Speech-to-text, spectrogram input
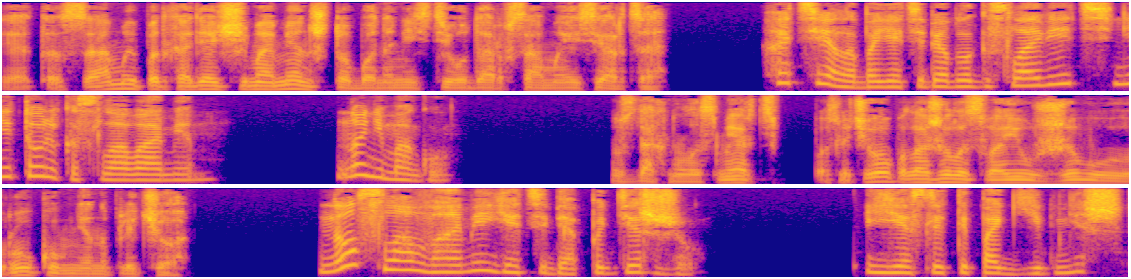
Это самый подходящий момент, чтобы нанести удар в самое сердце. Хотела бы я тебя благословить не только словами, но не могу вздохнула смерть, после чего положила свою живую руку мне на плечо. Но словами я тебя поддержу. Если ты погибнешь,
